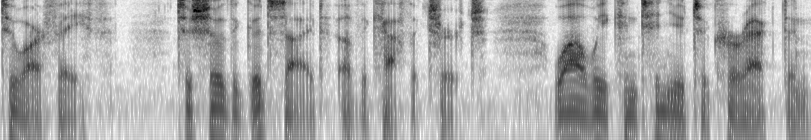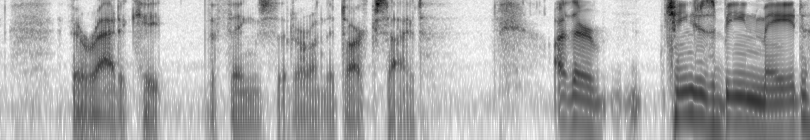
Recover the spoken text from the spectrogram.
to our faith, to show the good side of the Catholic Church while we continue to correct and eradicate the things that are on the dark side. Are there changes being made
